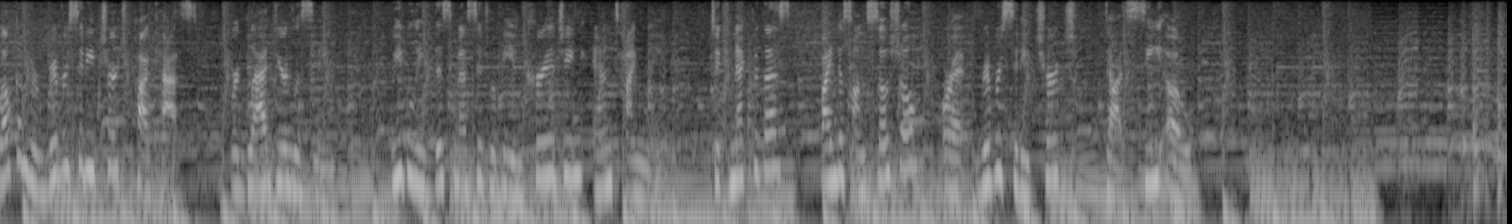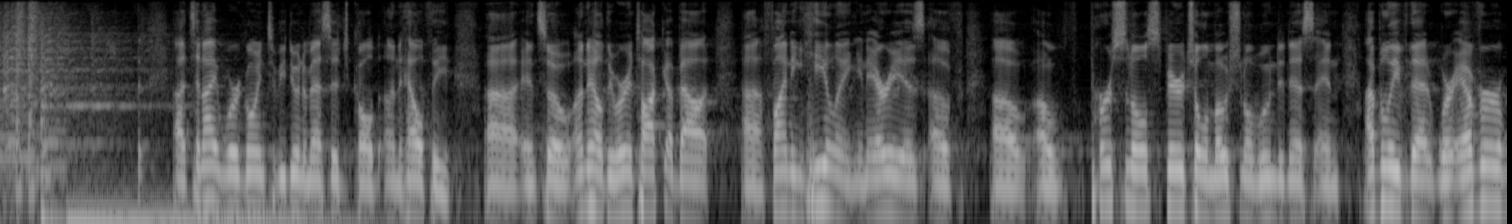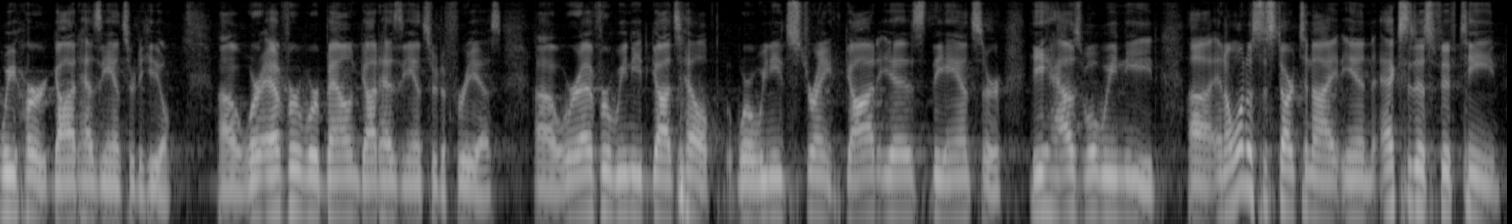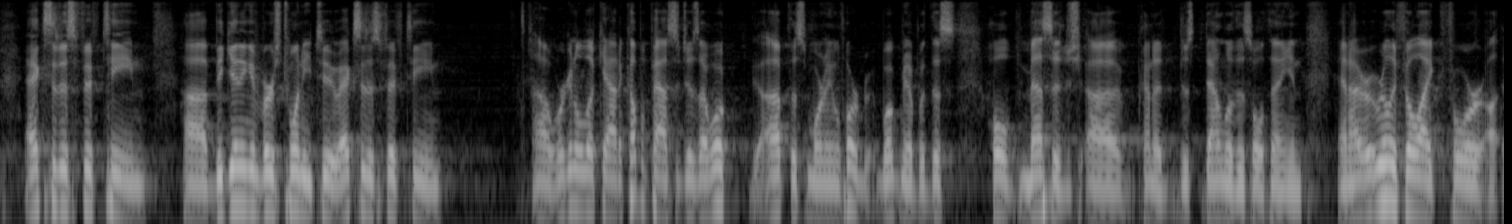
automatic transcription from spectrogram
Welcome to River City Church Podcast. We're glad you're listening. We believe this message will be encouraging and timely. To connect with us, find us on social or at rivercitychurch.co. Uh, tonight we're going to be doing a message called Unhealthy. Uh, and so, Unhealthy, we're going to talk about uh, finding healing in areas of, uh, of personal, spiritual, emotional woundedness. And I believe that wherever we hurt, God has the answer to heal. Uh, wherever we're bound, God has the answer to free us. Uh, wherever we need God's help, where we need strength, God is the answer. He has what we need. Uh, and I want us to start tonight in Exodus 15. Exodus 15, uh, beginning in verse 22. Exodus 15. Uh, we're going to look at a couple passages. I woke up this morning. The Lord woke me up with this whole message, uh, kind of just download this whole thing. And, and I really feel like for, uh,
